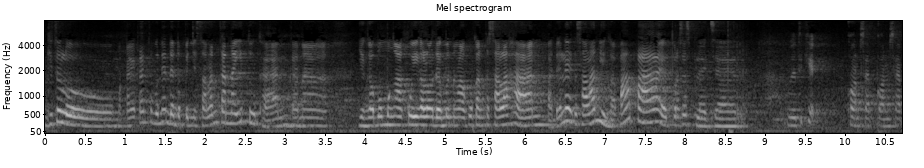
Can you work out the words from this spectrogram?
gitu loh makanya kan kemudian ada penyesalan karena itu kan karena ya nggak mau mengakui kalau udah melakukan kesalahan padahal ya kesalahan ya nggak apa-apa ya proses belajar Berarti kayak konsep-konsep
